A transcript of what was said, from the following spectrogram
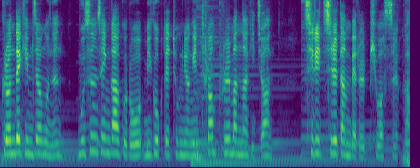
그런데 김정은은 무슨 생각으로 미국 대통령인 트럼프를 만나기 전727 담배를 피웠을까?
